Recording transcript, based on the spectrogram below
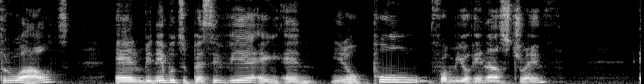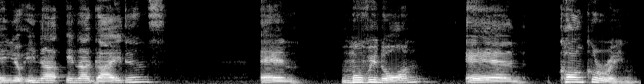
throughout and been able to persevere and, and you know pull from your inner strength and your inner inner guidance and moving on and conquering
